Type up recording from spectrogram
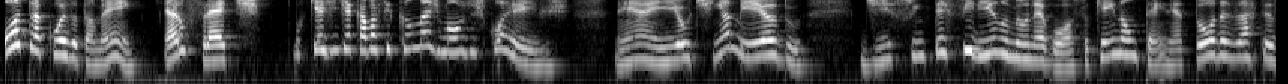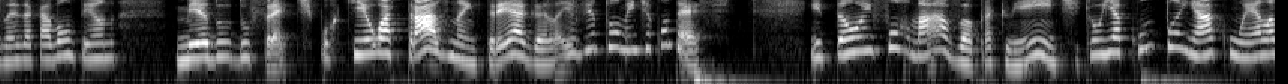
Outra coisa também era o frete, porque a gente acaba ficando nas mãos dos correios, né? E eu tinha medo disso interferir no meu negócio. Quem não tem, né? Todas as artesãs acabam tendo medo do frete, porque o atraso na entrega, ela eventualmente acontece. Então eu informava para a cliente que eu ia acompanhar com ela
